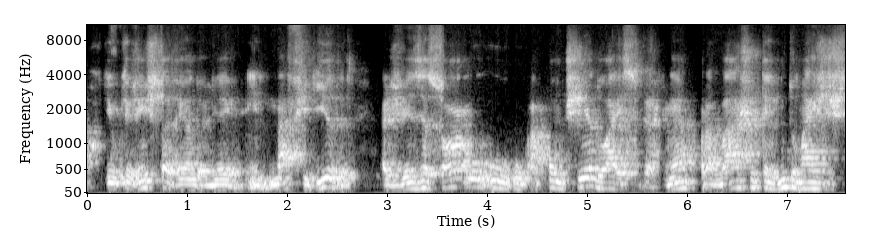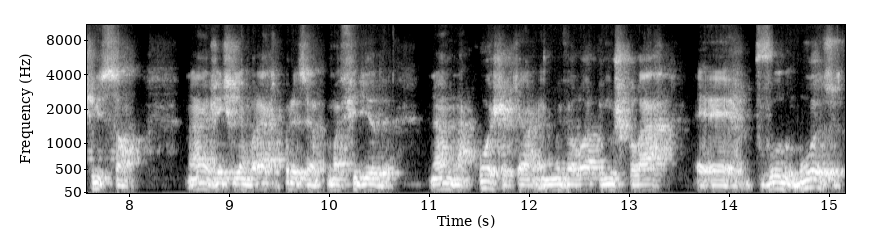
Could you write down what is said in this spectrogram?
porque o que a gente está vendo ali na ferida, às vezes é só o, a pontinha do iceberg, né? para baixo tem muito mais destruição. Né? A gente lembrar que, por exemplo, uma ferida né, na coxa, que é um envelope muscular é, volumoso,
